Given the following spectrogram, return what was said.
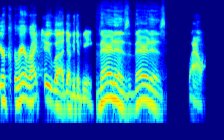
your career right to uh, WWE. There it is. There it is. Wow.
